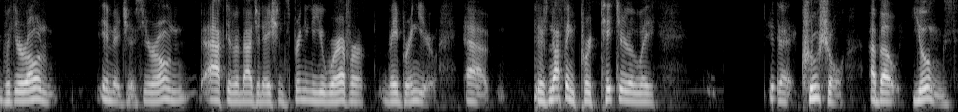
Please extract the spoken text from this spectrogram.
with your own images, your own active imaginations, bringing you wherever they bring you. Uh, there's nothing particularly uh, crucial about Jung's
